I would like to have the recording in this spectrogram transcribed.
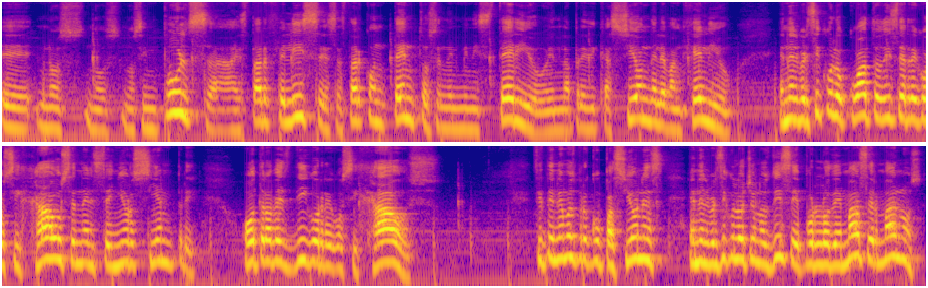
eh, nos, nos, impulsa a estar felices, a estar contentos en el ministerio, en la predicación del Evangelio. En el versículo 4 dice, regocijaos en el Señor siempre. Otra vez digo, regocijaos. Si tenemos preocupaciones, en el versículo 8 nos dice, por lo demás, hermanos,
